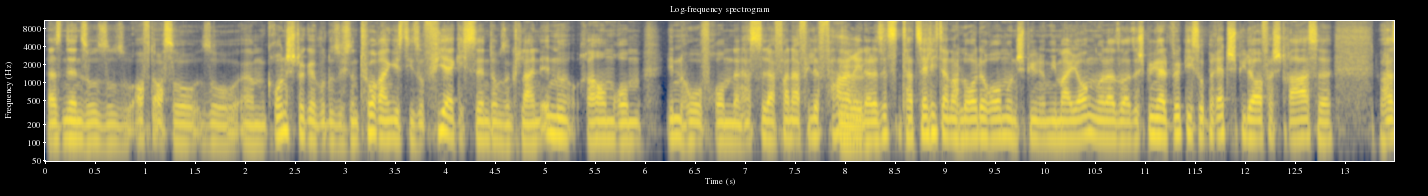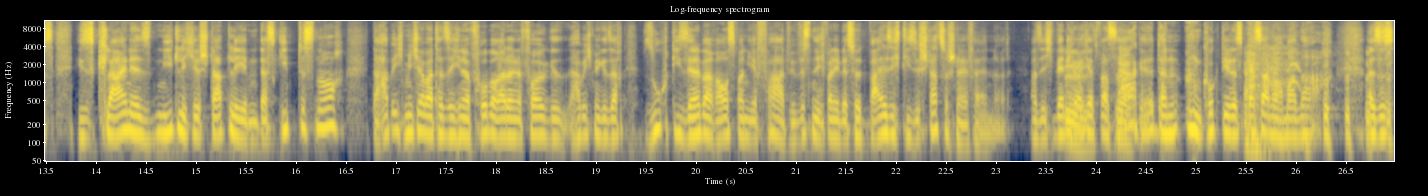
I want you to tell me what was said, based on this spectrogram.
da sind dann so, so, so oft auch so, so ähm, Grundstücke, wo du durch so ein Tor reingehst, die so viereckig sind, um so einen kleinen Innenraum rum, Innenhof rum. Dann hast du da fahren viele Fahrräder, mhm. da sitzen tatsächlich dann noch Leute rum und spielen irgendwie Mahjong oder so. Also spielen halt wirklich so Brettspiele auf der Straße. Du hast dieses kleine, niedliche Stadtleben, das gibt es noch. Da habe ich mich aber tatsächlich in der Vorbereitung der Folge, habe ich mir gesagt, sucht die selber raus, wann ihr fahrt. Wir wissen nicht, wann ihr das hört, weil sich diese Stadt so schnell verändert. Also ich, wenn ich mhm. euch jetzt was sage, dann guckt ihr das besser noch nochmal nach. Also es,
